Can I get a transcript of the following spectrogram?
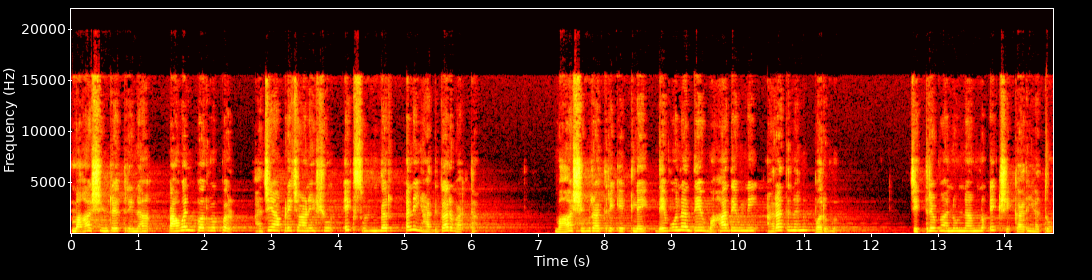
મહાશિવરાત્રિના પાવન પર્વ પર આજે આપણે જાણીશું એક સુંદર અને યાદગાર વાર્તા. મહાશિવરાત્રિ એટલે દેવોના દેવ મહાદેવની આરાધનાનું પર્વ. ચિત્રભાનુ નામનો એક શિકારી હતો.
